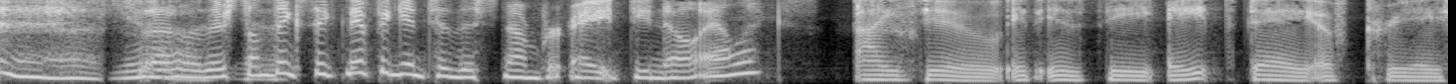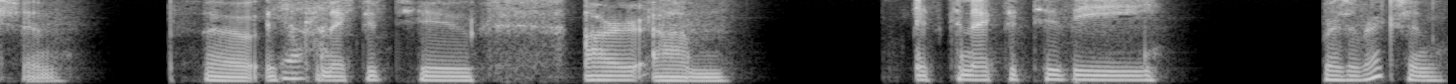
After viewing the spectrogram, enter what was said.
Ah, so Yeah, there's yeah. something significant to this number eight. Do you know, Alix? I do. It is the eighth day of creation, so it's Yes. connected to our. um It's connected to the resurrection.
